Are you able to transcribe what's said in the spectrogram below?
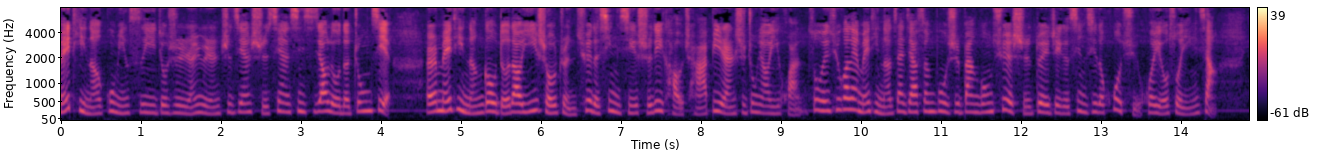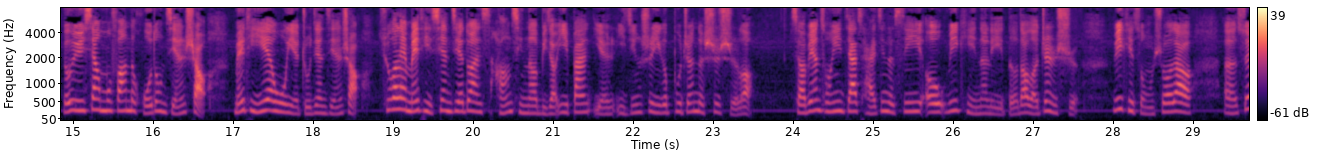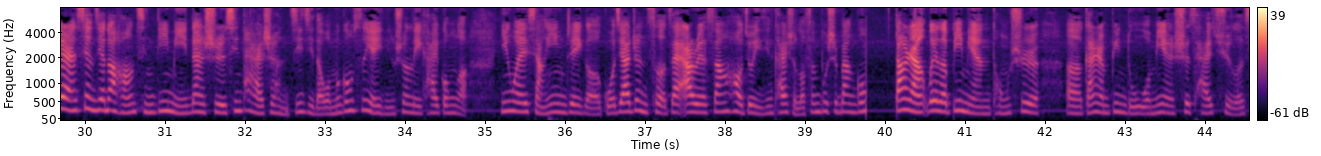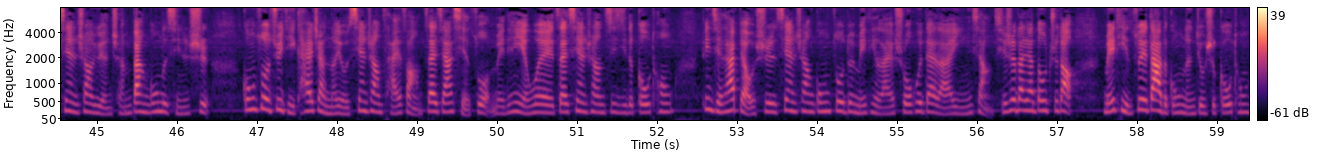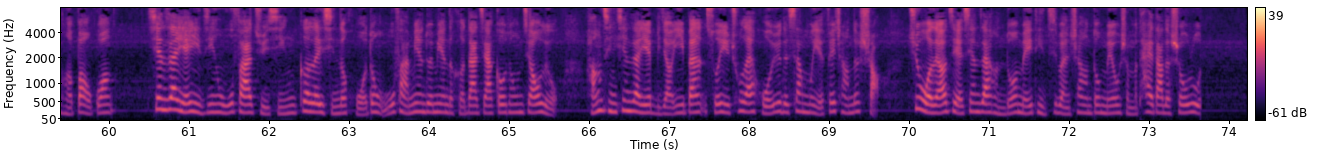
媒体呢，顾名思义就是人与人之间实现信息交流的中介，而媒体能够得到一手准确的信息，实地考察必然是重要一环。作为区块链媒体呢，在家分布式办公确实对这个信息的获取会有所影响。由于项目方的活动减少，媒体业务也逐渐减少，区块链媒体现阶段行情呢比较一般，也已经是一个不争的事实了。小编从一家财经的 CEO Vicky 那里得到了证实，Vicky 总说到。呃，虽然现阶段行情低迷，但是心态还是很积极的。我们公司也已经顺利开工了，因为响应这个国家政策，在二月三号就已经开始了分布式办公。当然，为了避免同事呃感染病毒，我们也是采取了线上远程办公的形式。工作具体开展呢，有线上采访，在家写作，每天也会在线上积极的沟通。并且他表示，线上工作对媒体来说会带来影响。其实大家都知道，媒体最大的功能就是沟通和曝光。现在也已经无法举行各类型的活动，无法面对面的和大家沟通交流。行情现在也比较一般，所以出来活跃的项目也非常的少。据我了解，现在很多媒体基本上都没有什么太大的收入，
